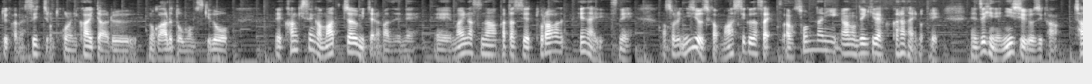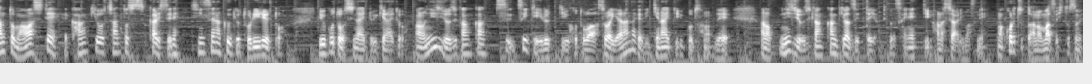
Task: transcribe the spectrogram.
ていうかね、スイッチのところに書いてあるのがあると思うんですけど、で、換気扇が回っちゃうみたいな感じでね、えー、マイナスな形で捉えないでですね、それ24時間回してください。あのそんなにあの電気代かからないので、えー、ぜひね、24時間ちゃんと回して、換気をちゃんとしっかりしてね、新鮮な空気を取り入れるということをしないといけないと。あの、24時間間つついているっていうことは、それはやらなきゃいけないということなので、あの、24時間換気は絶対やってくださいねっていう話はありますね。まあ、これちょっとあの、まず一つ目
